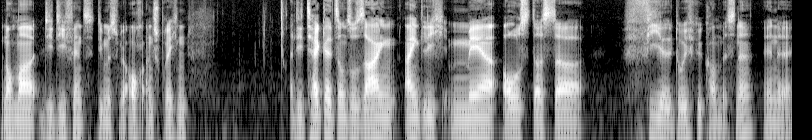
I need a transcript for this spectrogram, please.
nochmal die Defense, die müssen wir auch ansprechen. Die Tackles und so sagen eigentlich mehr aus, dass da viel durchgekommen ist, ne? In, äh,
